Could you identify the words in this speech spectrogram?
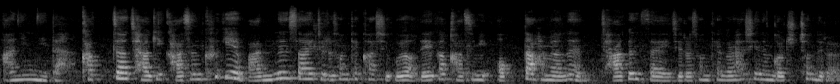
아닙니다. 각자 자기 가슴 크기에 맞는 사이즈를 선택하시고요. 내가 가슴이 없다 하면은 작은 사이즈를 선택을 하시는 걸 추천드려요.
